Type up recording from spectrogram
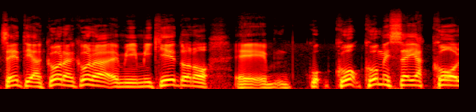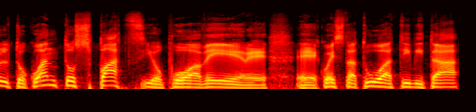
Senti, ancora, ancora eh, mi, mi chiedono eh, co- come sei accolto, quanto spazio può avere eh, questa tua attività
